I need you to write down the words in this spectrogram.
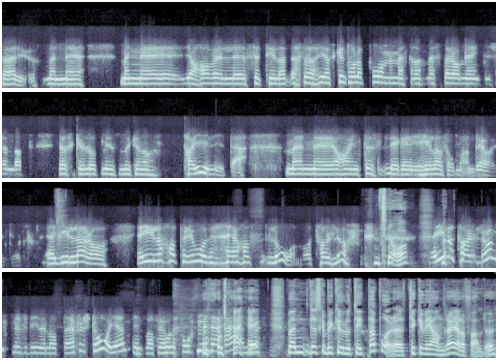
så är det ju. Men, eh, men eh, jag har väl eh, sett till att, alltså, jag skulle inte hålla på med Mästarnas Mästare om jag inte kände att jag skulle åtminstone kunna ta i lite. Men eh, jag har inte legat i hela sommaren, det har jag inte gjort. Jag gillar att, jag gillar att ha perioder när jag har lov och tar det lugnt. Ja, Jag gillar att ta det lugnt nu för tiden Lotta, jag förstår egentligen inte varför jag håller på med det här nej, men det ska bli kul att titta på det, tycker vi andra i alla fall. Du.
